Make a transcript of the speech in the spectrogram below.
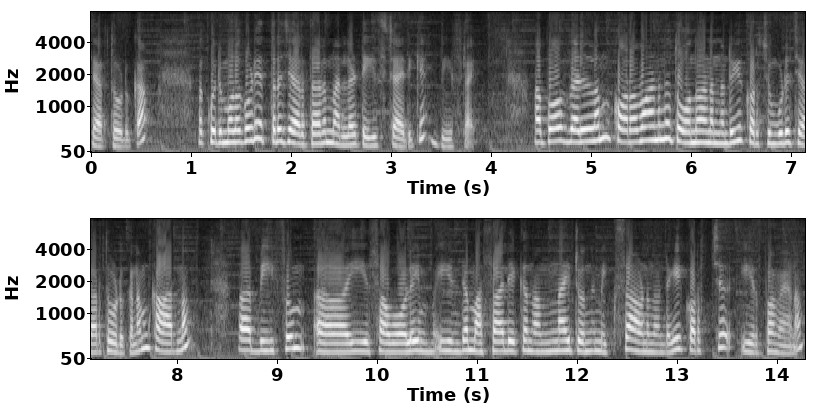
ചേർത്ത് കൊടുക്കാം. അപ്പോൾ കുരുമുളക് പൊടി എത്ര ചേർത്താലും നല്ല ടേസ്റ്റ് ആയിരിക്കും. ബീഫ് ഫ്രൈ അപ്പോൾ വെള്ളം കുറവാണെന്ന് തോന്നുകയാണെന്നുണ്ടെങ്കിൽ കുറച്ചും കൂടി ചേർത്ത് കൊടുക്കണം. കാരണം ബീഫും ഈ സവോളയും ഇതിന്റെ മസാലയൊക്കെ നന്നായിട്ടൊന്ന് മിക്സ് ആവണമെന്നുണ്ടെങ്കിൽ കുറച്ച് ഈർപ്പം വേണം.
